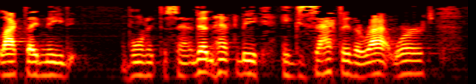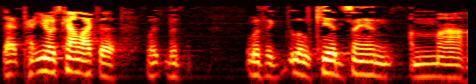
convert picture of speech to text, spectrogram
like they need want it to sound. It doesn't have to be exactly the right words. That you know, it's kind of like the with with, with the little kid saying "ma,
